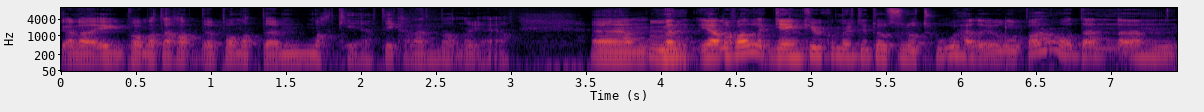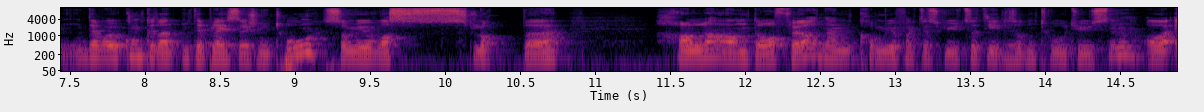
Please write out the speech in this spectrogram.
Eller jeg på en måte hadde på en måte markert i kalenderen og greier. Um, Men i alle fall, GameCube kom ut i 2002 her i Europa. Og den, um, det var jo konkurrenten til PlayStation 2, som jo var sluppet halvannet år før. Den kom jo faktisk ut så tidlig som 2000. Og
